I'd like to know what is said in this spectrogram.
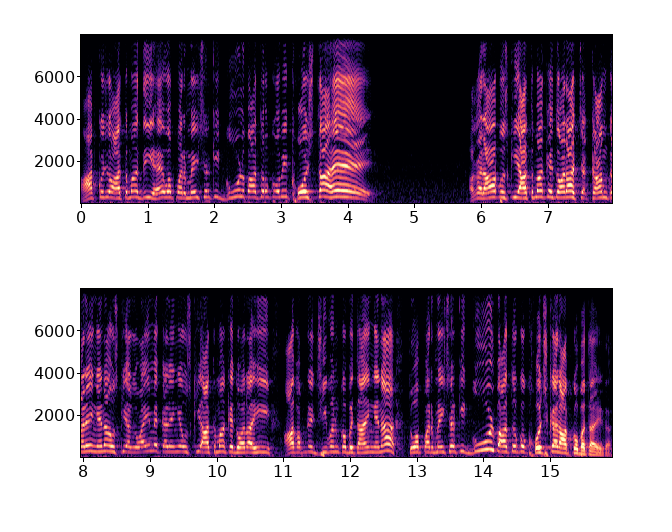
आपको जो आत्मा दी है वो परमेश्वर की गूढ़ बातों को भी खोजता है। अगर आप उसकी आत्मा के द्वारा काम करेंगे ना, उसकी अगुवाई में करेंगे, उसकी आत्मा के द्वारा ही आप अपने जीवन को बिताएँगे ना तो वह परमेश्वर की गूढ़ बातों को खोजकर आपको बताएगा।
